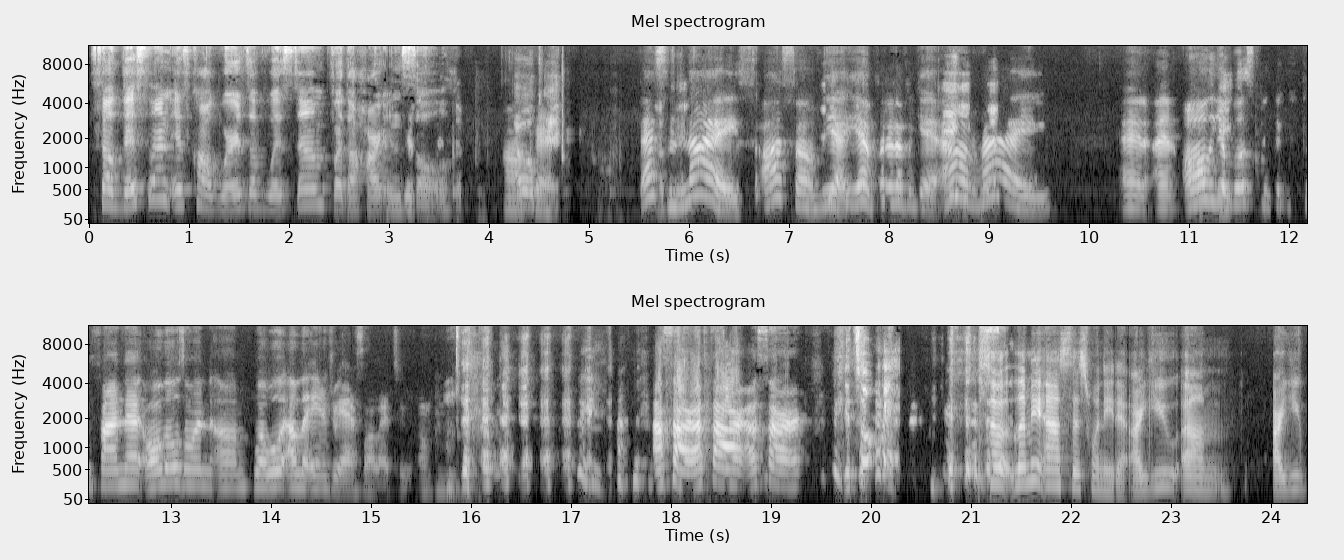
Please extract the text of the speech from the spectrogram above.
So this one is called Words of Wisdom for the Heart and Soul. Okay. That's okay. nice. Awesome. Yeah, yeah. Put it up again. All right. And and all of your books you can find that all those on um well, well I'll let Andrea ask all that too. Um, I'm sorry, I'm sorry, I'm sorry. It's okay. so let me ask this, Juanita. Are you um are you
